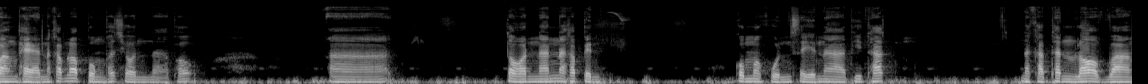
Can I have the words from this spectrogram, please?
วางแผนนะครับรอบปรงพระชนนะเพราะตอนนั้นนะครับเป็นกรมขุนเสนาพิทักษ์นะครับท่านรอบวาง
